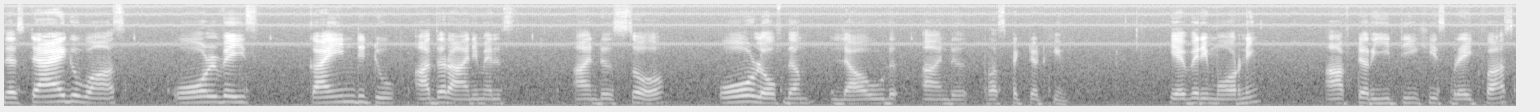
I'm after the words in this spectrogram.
The stag was always kind to other animals and so all of them loved and respected him. Every morning, after eating his breakfast,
